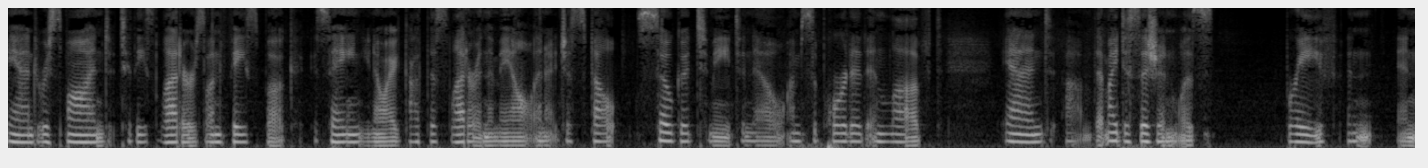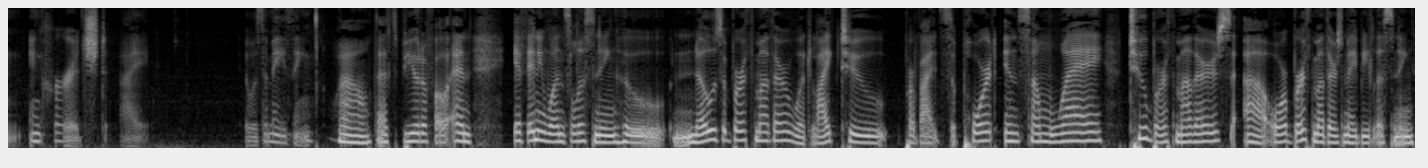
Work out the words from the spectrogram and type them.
and respond to these letters on Facebook saying, you know, I got this letter in the mail and it just felt so good to me to know I'm supported and loved and um, that my decision was brave and, and encouraged. I, it was amazing. Wow, that's beautiful. And if anyone's listening who knows a birth mother, would like to provide support in some way to birth mothers, uh, or birth mothers may be listening,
